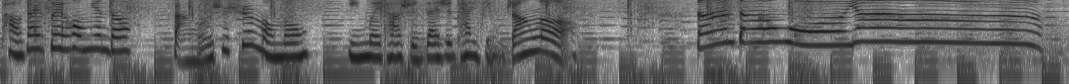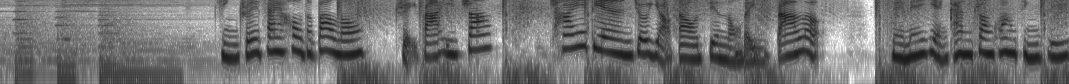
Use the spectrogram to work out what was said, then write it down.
跑在最后面的反而是迅猛龙，因为它实在是太紧张了。等等我呀！紧追在后的暴龙嘴巴一张，差一点就咬到剑龙的尾巴了。妹妹眼看状况紧急，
